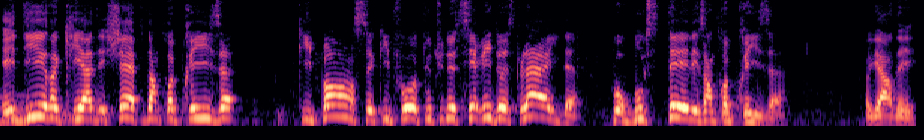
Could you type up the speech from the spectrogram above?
Et dire qu'il y a des chefs d'entreprise qui pensent qu'il faut toute une série de slides pour booster les entreprises. Regardez,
